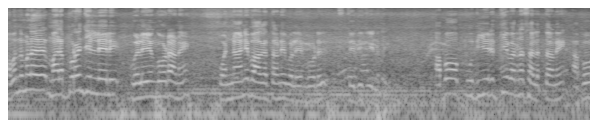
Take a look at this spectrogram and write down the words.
അപ്പം നമ്മൾ മലപ്പുറം ജില്ലയിൽ വെളിയങ്കോടാണ്. പൊന്നാനി ഭാഗത്താണ് വെളിയങ്കോട് സ്ഥിതി ചെയ്യുന്നത്. അപ്പോൾ പുതിയുരുത്തി പറഞ്ഞ സ്ഥലത്താണ്. അപ്പോൾ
